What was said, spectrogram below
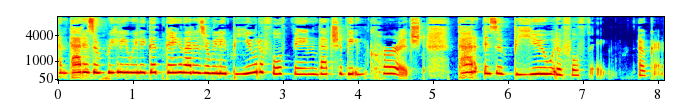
And that is a really, really good thing. That is a really beautiful thing that should be encouraged. That is a beautiful thing. Okay.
